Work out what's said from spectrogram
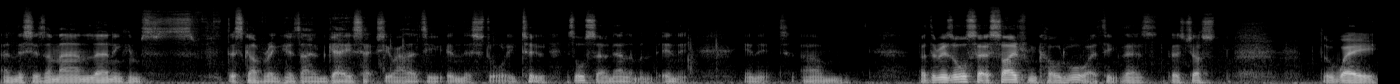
And this is a man learning him, discovering his own gay sexuality in this story too. It's also an element in it. In it. Um, but there is also, aside from Cold War, I think there's there's just the way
